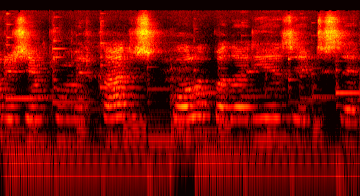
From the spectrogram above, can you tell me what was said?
Por exemplo mercado, escola, padarias, etc.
